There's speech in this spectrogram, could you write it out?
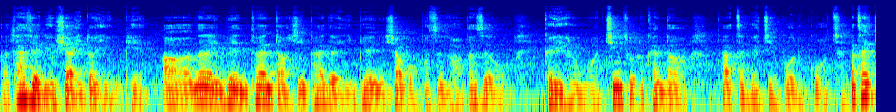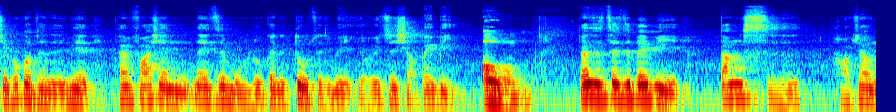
呃，他是有留下一段影片啊、呃，那个影片突然早期拍的影片效果不是很好，但是我可以很我清楚的看到他整个解剖的过程。在解剖过程里面，他们发现那只母儒艮的肚子里面有一只小 baby 哦，但是这只 baby 当时好像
